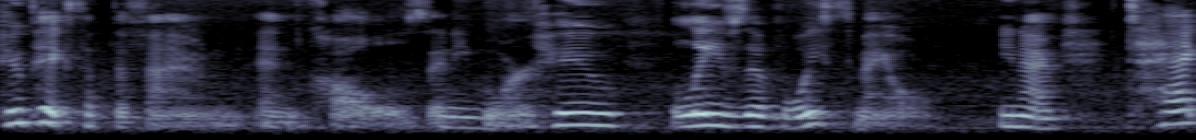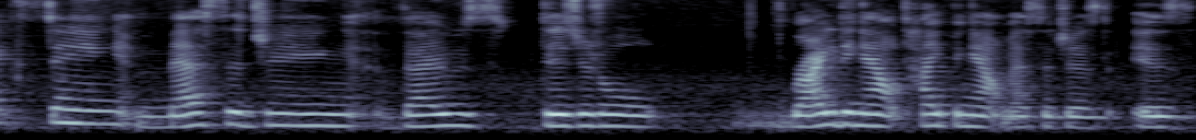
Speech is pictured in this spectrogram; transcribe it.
who picks up the phone and calls anymore? Who leaves a voicemail? You know, texting, messaging, those digital writing out, typing out messages is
